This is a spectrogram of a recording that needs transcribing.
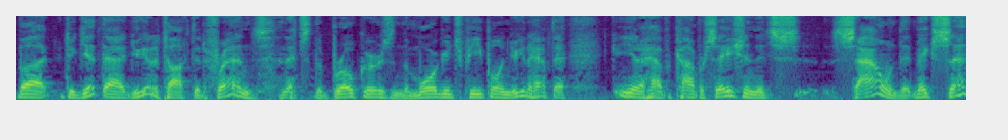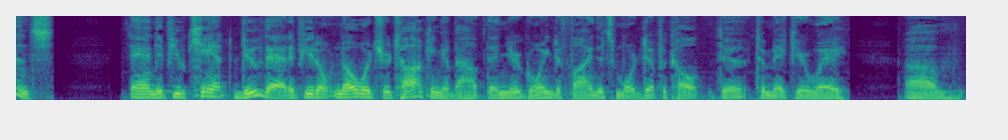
But to get that, you got to talk to the friends. That's the brokers and the mortgage people, and you're going to have to, you know, have a conversation that's sound that makes sense. And if you can't do that, if you don't know what you're talking about, then you're going to find it's more difficult to, to make your way um,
